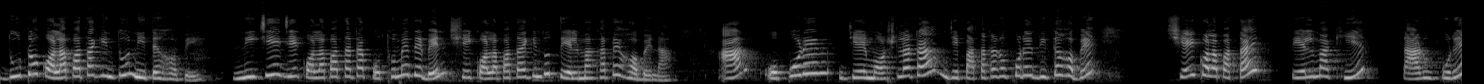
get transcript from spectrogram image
দুটো কলা পাতা কিন্তু নিতে হবে। নিচে যে কলা পাতাটা প্রথমে দেবেন, সেই কলা পাতায় কিন্তু তেল মাখাতে হবে না। আর ওপরের যে মশলাটা, যে পাতাটার উপরে দিতে হবে, সেই কলা পাতায় তেল মাখিয়ে তার উপরে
